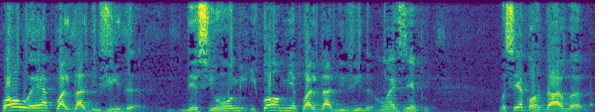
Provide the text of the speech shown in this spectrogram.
qual é a qualidade de vida desse homem e qual a minha qualidade de vida. Um exemplo, você acordava,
